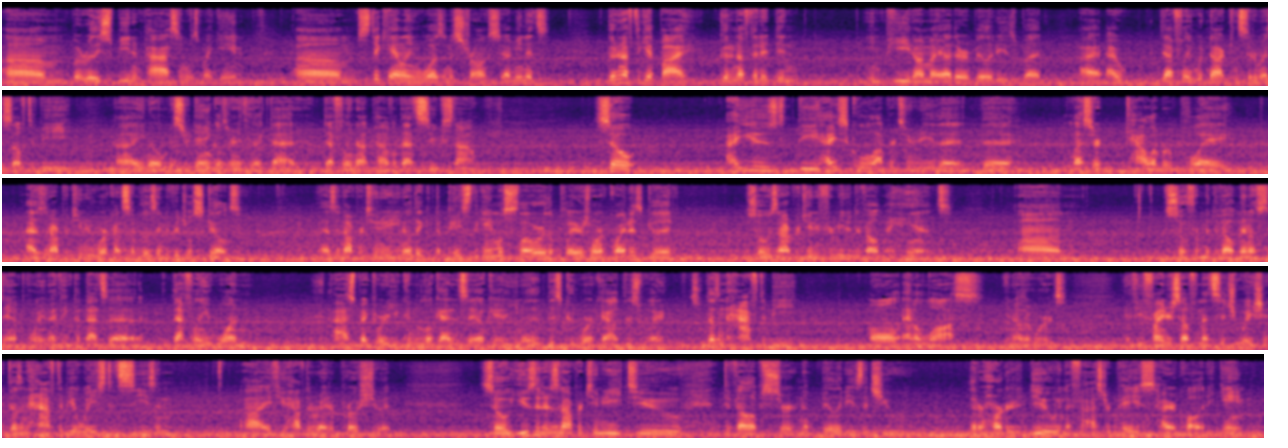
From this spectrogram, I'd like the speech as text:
Um, but really, speed and passing was my game. Um, stick handling wasn't a strong suit. I mean, it's good enough to get by, good enough that it didn't impede on my other abilities, but I, I definitely would not consider myself to be, uh, you know, Mr. Dangles or anything like that. Definitely not Pavel Datsyuk style. So I used the high school opportunity, the the lesser caliber play, as an opportunity to work on some of those individual skills. As an opportunity, you know, the, the pace of the game was slower, the players weren't quite as good so it was an opportunity for me to develop my hands. Um, so from a developmental standpoint, I think that that's a definitely one aspect where you can look at it and say, okay, you know, this could work out this way. So it doesn't have to be all at a loss. In other words, if you find yourself in that situation, it doesn't have to be a wasted season uh, if you have the right approach to it. So use it as an opportunity to develop certain abilities that you that are harder to do in a faster pace, higher quality game.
